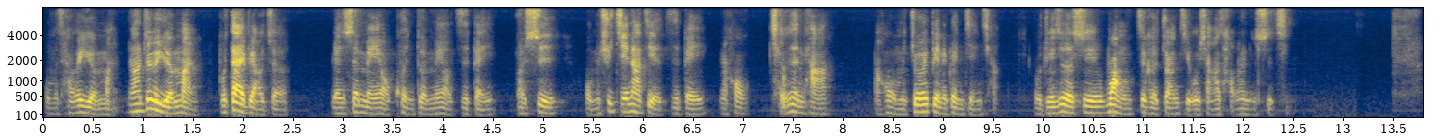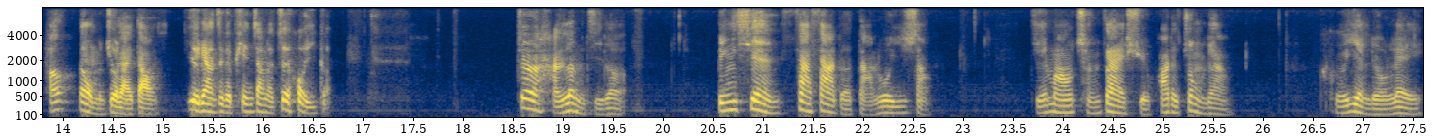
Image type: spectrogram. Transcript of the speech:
我们才会圆满。然后这个圆满不代表着人生没有困顿、没有自卑，而是我们去接纳自己的自卑，然后承认它，然后我们就会变得更坚强。我觉得这个是望这个专辑我想要讨论的事情。好，那我们就来到。月亮这个篇章的最后一个，这寒冷极了，冰线飒飒的打落衣裳，睫毛承载雪花的重量，合眼流泪，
